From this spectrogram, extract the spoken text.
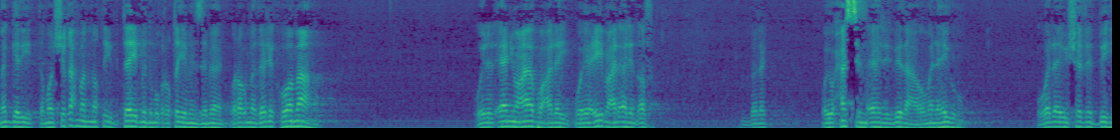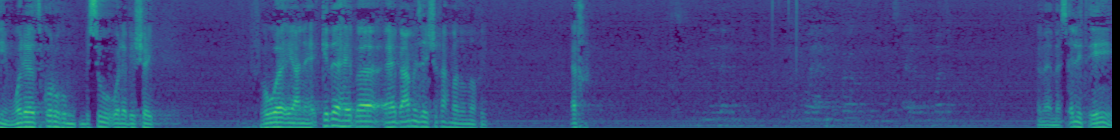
ما الجديد؟ طب الشيخ أحمد نطيب تايب من الديمقراطية من زمان ورغم ذلك هو معهم. وإلى الآن يعاب عليه ويعيب على أهل الأثر بالك؟ ويحسن أهل البدعة ومناهجهم ولا يشرد بهم ولا يذكرهم بسوء ولا بشيء. هو يعني كده هيبقى هيبقى عامل زي الشيخ أحمد النقي اخر مسألة إيه؟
